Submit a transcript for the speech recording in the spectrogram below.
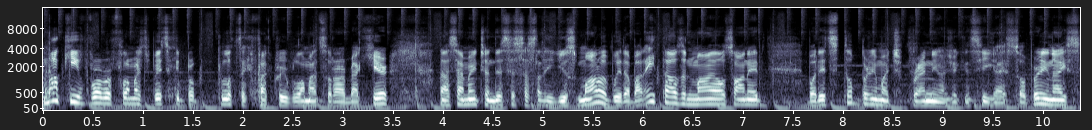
Mach-E rubber floor mats. Basically, looks like factory floor mats that are back here. Now, as I mentioned, this is a slightly used model with about 8,000 miles on it, but it's still pretty much brand new, as you can see, guys. So pretty nice,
